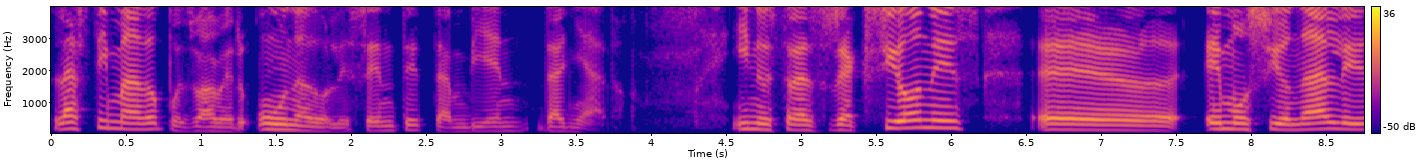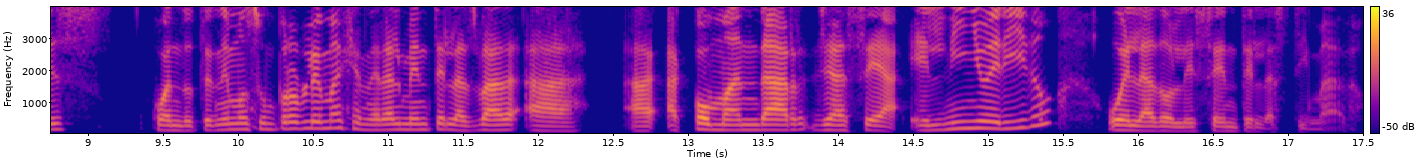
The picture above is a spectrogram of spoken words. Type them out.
lastimado, pues va a haber un adolescente también dañado y nuestras reacciones eh, emocionales cuando tenemos un problema generalmente las va a, comandar ya sea el niño herido o el adolescente lastimado.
